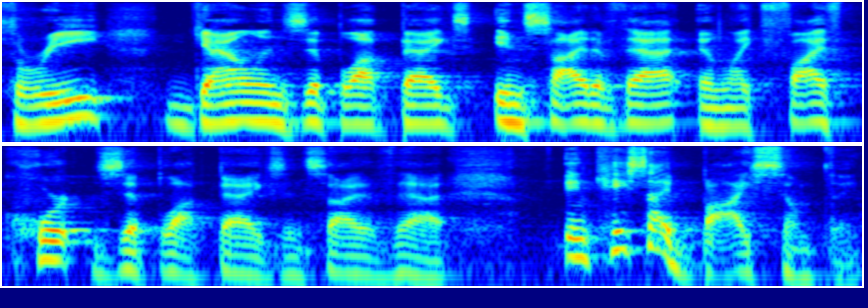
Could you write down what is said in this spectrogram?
three gallon Ziploc bags inside of that and like five quart Ziploc bags inside of that. In case I buy something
